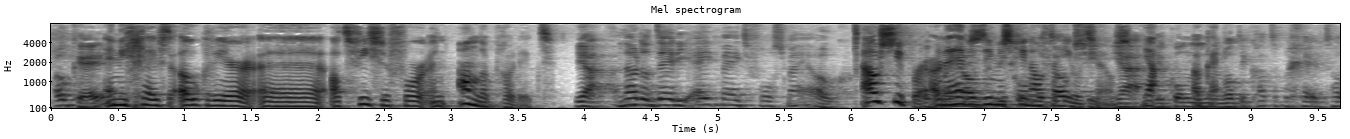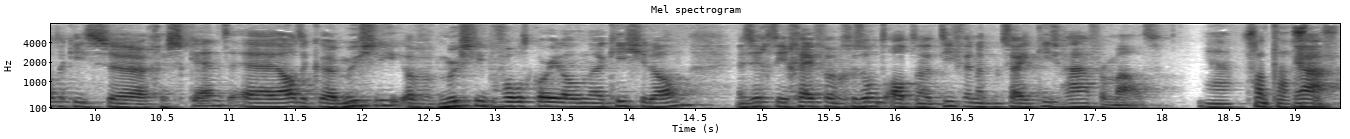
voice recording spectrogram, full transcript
Oké. Okay. En die geeft ook weer uh, adviezen voor een ander product. Ja, nou dat deed die eetmeter volgens mij ook. Oh super, oh, dan hebben ze die misschien al vernieuwd zelfs. Ja, ja je kon, okay. want ik had op een gegeven moment had ik iets uh, gescand. Had ik muesli, of muesli bijvoorbeeld, kon je dan, kies je dan. En zegt hij, geef een gezond alternatief. En dan zei je, kies havermout. Ja, fantastisch. Ja,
